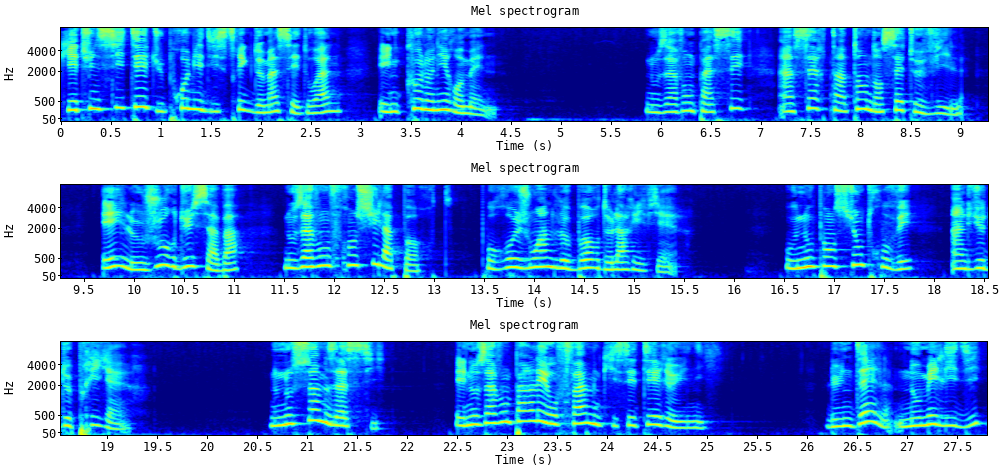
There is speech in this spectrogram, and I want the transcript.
qui est une cité du premier district de Macédoine et une colonie romaine. Nous avons passé un certain temps dans cette ville, et le jour du sabbat, nous avons franchi la porte pour rejoindre le bord de la rivière, où nous pensions trouver un lieu de prière. Nous nous sommes assis, et nous avons parlé aux femmes qui s'étaient réunies. L'une d'elles, nommée Lydie,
